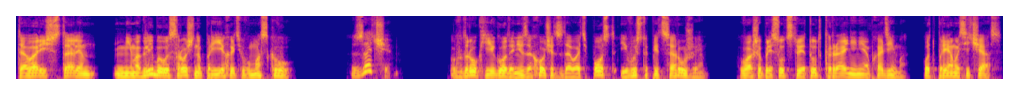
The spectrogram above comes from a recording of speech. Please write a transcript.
Товарищ Сталин, не могли бы вы срочно приехать в Москву? Зачем? Вдруг Егода не захочет сдавать пост и выступить с оружием. Ваше присутствие тут крайне необходимо. Вот прямо сейчас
